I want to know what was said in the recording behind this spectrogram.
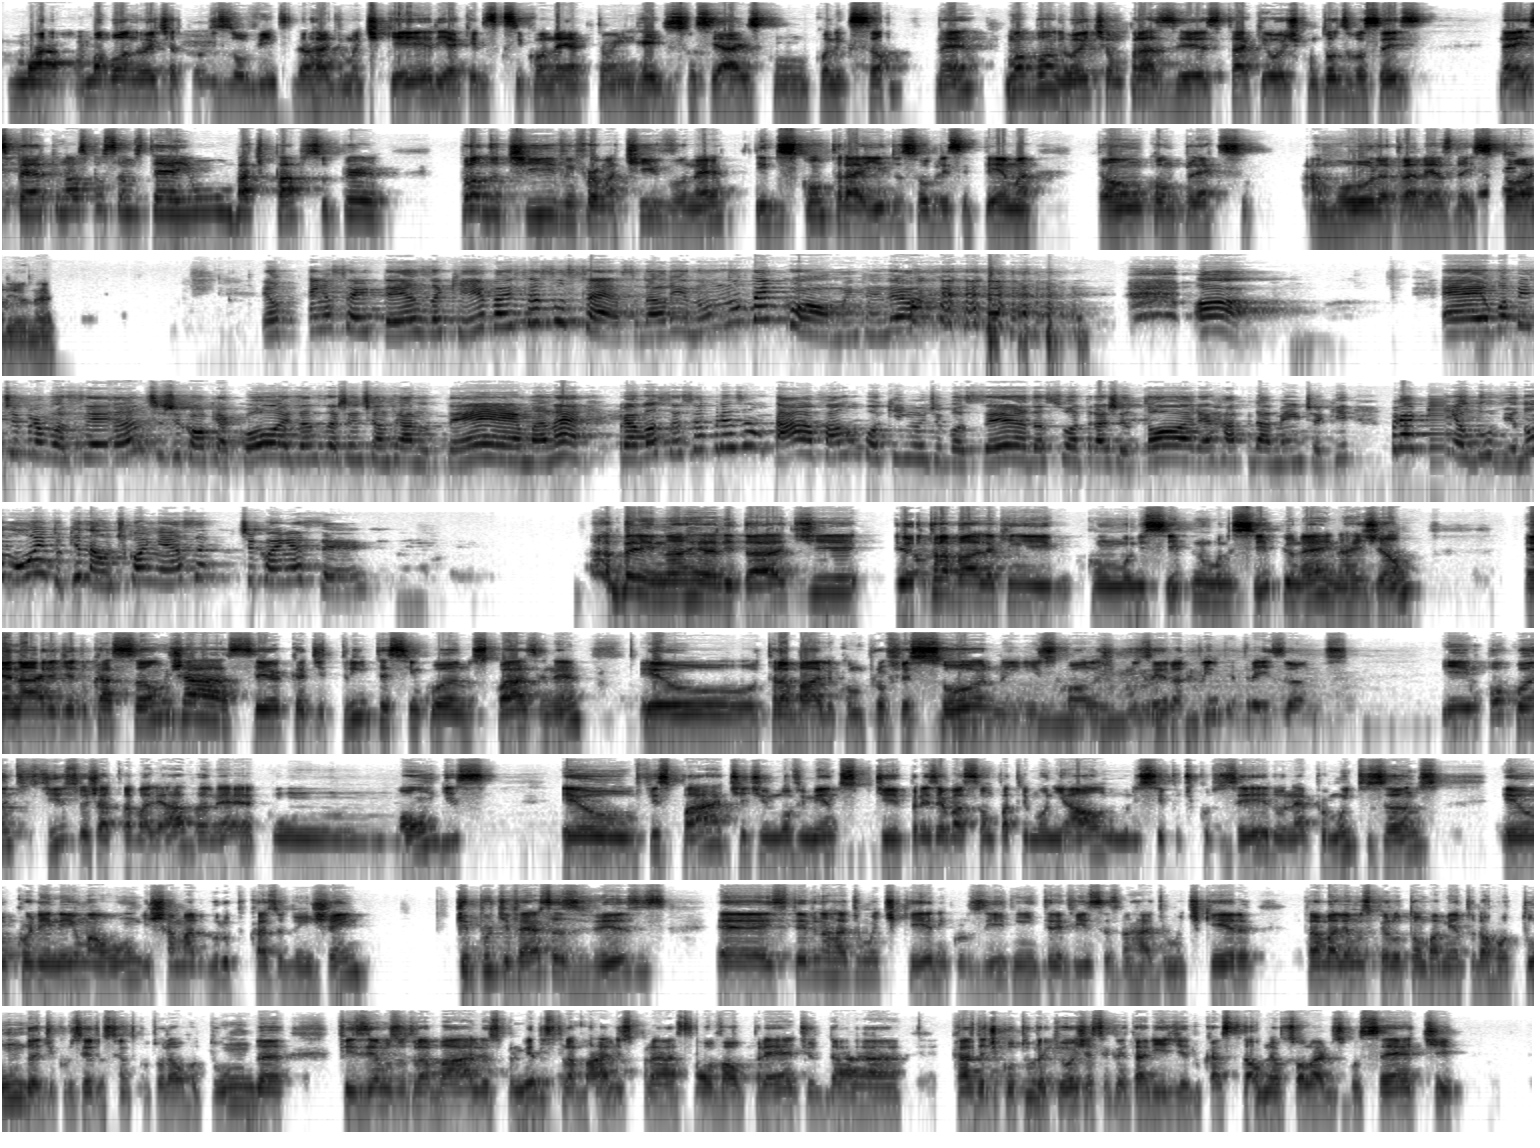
Uma, uma, boa noite a todos os ouvintes da Rádio Mantiqueira e aqueles que se conectam em redes sociais com conexão, né? Uma boa noite, é um prazer estar aqui hoje com todos vocês, né? espero que nós possamos ter aí um bate-papo super produtivo, informativo, né? E descontraído sobre esse tema tão complexo amor através da história, né? Eu tenho certeza que vai ser sucesso, Dauri. Não, não tem como, entendeu? Ó, é, eu vou pedir para você, antes de qualquer coisa, antes da gente entrar no tema, né? Para você se apresentar, fala um pouquinho de você, da sua trajetória, rapidamente aqui, para quem eu duvido muito que não te conheça, te conhecer. Ah, bem, na realidade, eu trabalho aqui com o município, no município, né, e na região, é na área de educação já há cerca de 35 anos quase, né? Eu trabalho como professor em escolas de cruzeiro há 33 anos. E um pouco antes disso eu já trabalhava, né, com ONGs. Eu fiz parte de movimentos de preservação patrimonial no município de Cruzeiro, né, por muitos anos eu coordenei uma ONG chamada Grupo Casa do Engenho, que por diversas vezes é, esteve na Rádio Mantiqueira, inclusive em entrevistas na Rádio Mantiqueira. Trabalhamos pelo tombamento da Rotunda, de Cruzeiro Centro Cultural Rotunda, fizemos o trabalho, os primeiros trabalhos para salvar o prédio da Casa de Cultura, que hoje é a Secretaria de Educação, né, o Solar dos Rossetti.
